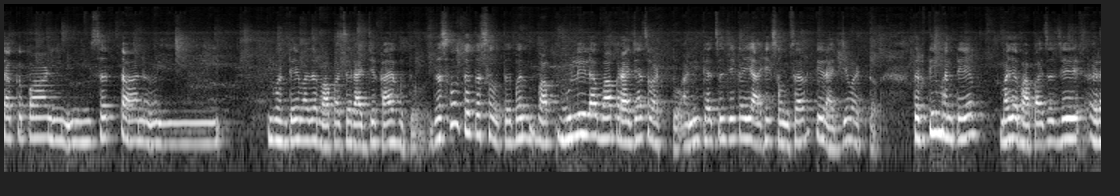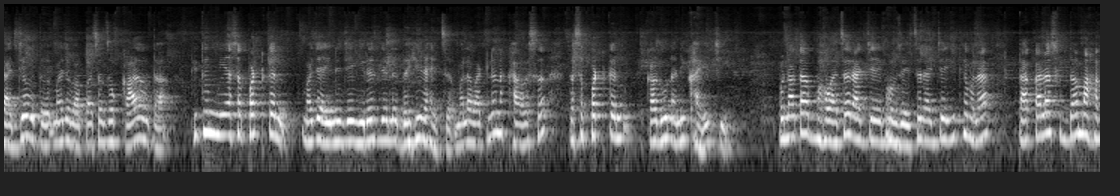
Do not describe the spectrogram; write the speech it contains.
ताक पाणी सत्तानई ती म्हणते माझ्या बापाचं राज्य काय होतं? जसं होतं तसं होतं पण बाप मुलीला बाप राजाच वाटतो आणि त्याचं जे काही आहे संसार ते राज्य वाटतं. तर ती म्हणते माझ्या बापाचं जे राज्य होतं माझ्या बापाचा जो काळ होता तिथून मी असं पटकन माझ्या आईने जे विरजलेलं दही राहायचं मला वाटलं ना खावंसं तसं पटकन काढून आणि खायची. पण आता भावाचं राज्य आहे भाऊजाईचं राज्य आहे इथे मला ताकालासुद्धा महाग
